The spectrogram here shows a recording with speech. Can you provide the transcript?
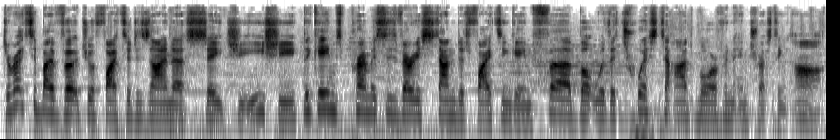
Directed by Virtua Fighter designer Seiichi Ishii, the game's premise is very standard fighting game fare but with a twist to add more of an interesting arc.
